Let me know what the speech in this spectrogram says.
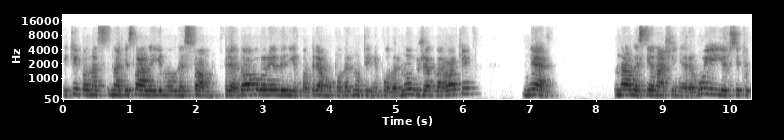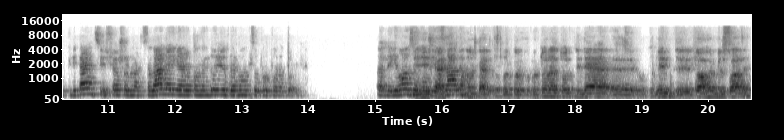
І тільки нас надіслали йому листом три договори, він їх отримав повернути, не повернув вже два роки. Не, на листі наші не реагує, є всі тут квитанції, все, що надсилали, я рекомендую звернутися в прокуратуру. Його зобов'язали. ну прокуратура. Тут іде, е, він е, договір ми склали.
